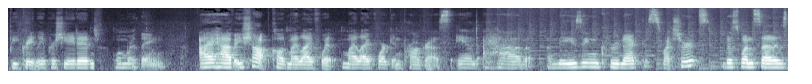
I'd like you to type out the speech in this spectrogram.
be greatly appreciated. One more thing. I have a shop called My Life WIP, My Life Work in Progress, and I have amazing crew neck sweatshirts. This one says,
